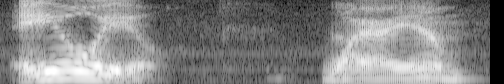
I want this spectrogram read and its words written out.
AOL. Why I am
